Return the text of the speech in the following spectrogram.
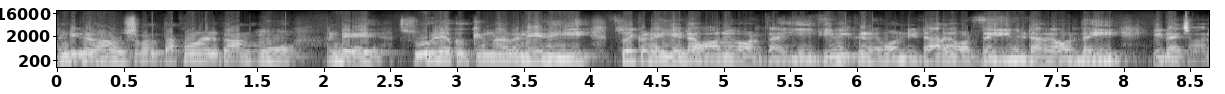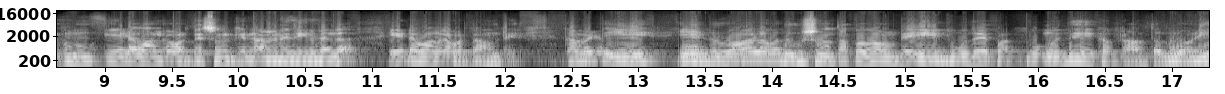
అంటే ఇక్కడ ఉష్ణోగ్రత తక్కువ ఉండడానికి కారణము అంటే సూర్యుని యొక్క కిరణాలు అనేది సో ఇక్కడ ఏటవాలుగా పడతాయి ఇవి ఇక్కడ ఏమో నిటారుగా పడతాయి నిటారుగా పడతాయి ఈ వచ్చే వరకు ఏటవాలుగా పడతాయి సూర్య కిరణాలు అనేది ఈ విధంగా ఏటవాలుగా పడతా ఉంటాయి. కాబట్టి ఈ ధృవాల వద్ద ఉష్ణం తక్కువగా ఉంటాయి భూదేప భూమధ్యరేఖ ప్రాంతంలోని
